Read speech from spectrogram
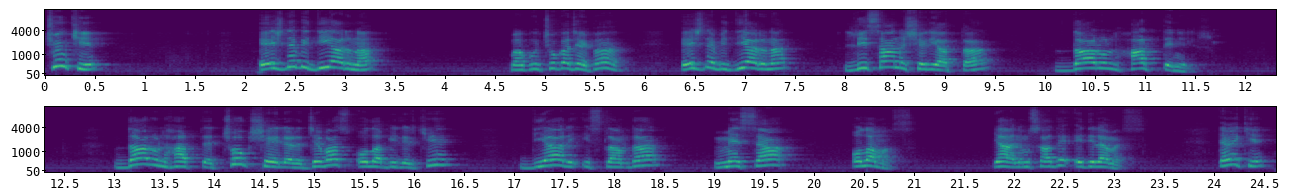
Çünkü ecnebi diyarına bak bu çok acayip ha. Ecnebi diyarına lisan-ı şeriatta darul harp denilir. Darul harpte çok şeylere cevaz olabilir ki diyar İslam'da mesa olamaz. Yani müsaade edilemez. Demek ki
